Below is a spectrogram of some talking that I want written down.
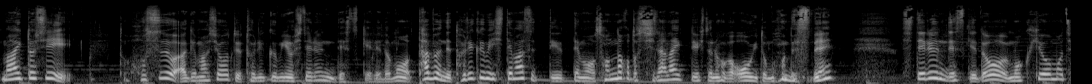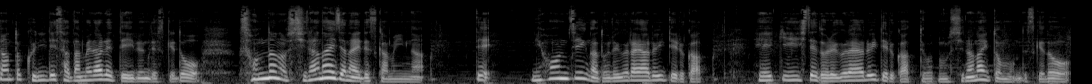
毎年歩数を上げましょうという取り組みをしてるんですけれども多分ね取り組みしてますって言ってもそんなこと知らないっていう人の方が多いと思うんですね。してるんですけど目標もちゃんと国で定められているんですけどそんなの知らないじゃないですかみんな。で日本人がどれぐらい歩いてるか平均してどれぐらい歩いてるかってことも知らないと思うんですけど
